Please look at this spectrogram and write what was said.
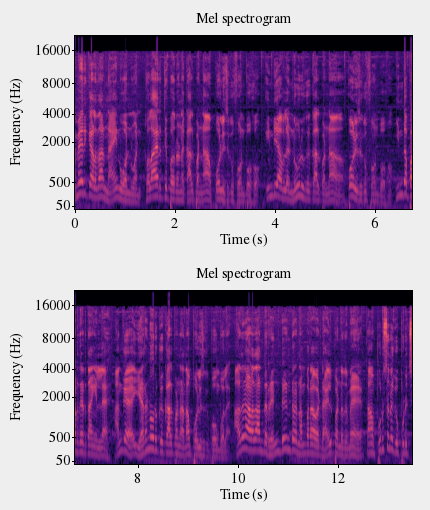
அமெரிக்கால தான் நைன் ஒன் ஒன் தொள்ளாயிரத்தி பதினொன்னு கால் பண்ணா போலீஸுக்கு போன் போகும். இந்தியாவில் நூறுக்கு கால் பண்ணா போலீஸுக்கு போன் போகும். இந்த படத்தை எடுத்தாங்க இல்ல அங்க இருநூறுக்கு கால் பண்ணாதான் போலீஸுக்கு போகும் போல. அதனாலதான் அந்த ரெண்டுன்ற நம்பரை அவ டயல் பண்ணதுமே தான் புருஷனுக்கு பிடிச்ச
